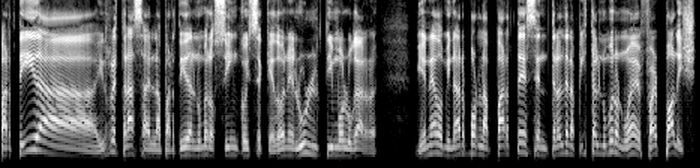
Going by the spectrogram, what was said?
partida y retrasa en la partida el número 5 y se quedó en el último lugar. Viene a dominar por la parte central de la pista el número 9, Fire Polish.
